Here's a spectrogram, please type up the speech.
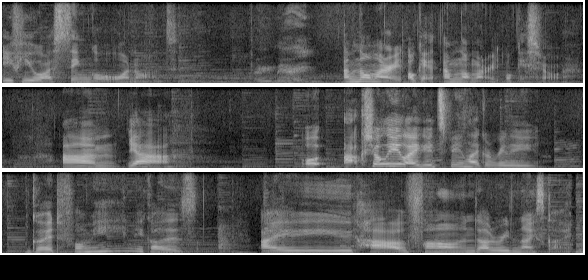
if you are single or not. Are you married? I'm not married. Okay, I'm not married. Okay, sure. Um, yeah. Well, actually, like it's been like really good for me because I have found a really nice guy.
